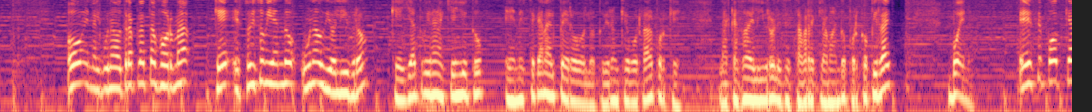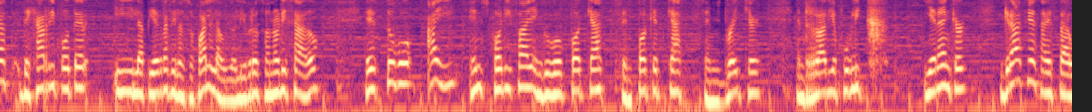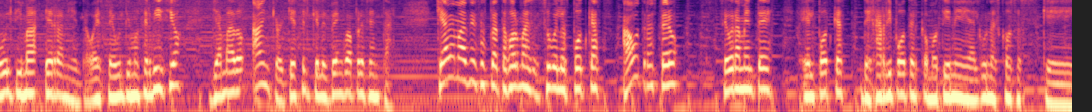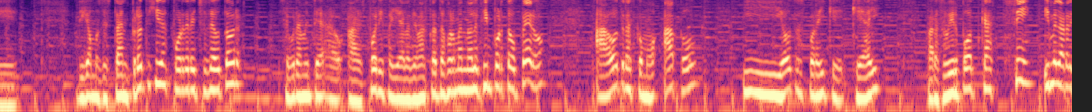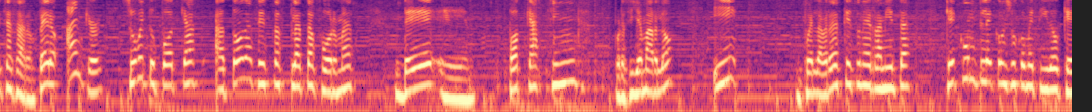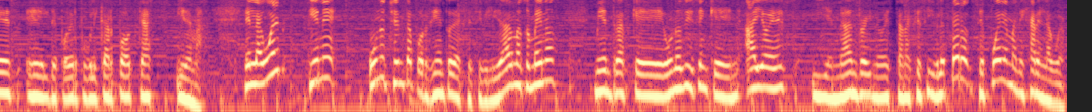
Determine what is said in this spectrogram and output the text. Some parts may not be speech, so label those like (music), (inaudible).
o en alguna otra plataforma que estoy subiendo un audiolibro que ya tuvieron aquí en YouTube en este canal, pero lo tuvieron que borrar porque la casa del libro les estaba reclamando por copyright. Bueno, ese podcast de Harry Potter y la piedra filosofal, el audiolibro sonorizado, estuvo ahí en Spotify, en Google Podcasts, en Pocket Casts, en Breaker, en Radio Public y en Anchor, gracias a esta última herramienta o a este último servicio llamado Anchor, que es el que les vengo a presentar. Que además de estas plataformas sube los podcasts a otras, pero seguramente el podcast de Harry Potter, como tiene algunas cosas que digamos, están protegidas por derechos de autor. Seguramente a, Spotify y a las demás plataformas no les importó, pero a otras como Apple y otras por ahí que, hay para subir podcast, sí, y me la rechazaron. Pero Anchor sube tu podcast a todas estas plataformas de eh, podcasting, por así llamarlo. Y pues la verdad es que es una herramienta que cumple con su cometido, que es el de poder publicar podcasts y demás. En la web tiene un 80% de accesibilidad más o menos, mientras que unos dicen que en iOS y en Android no es tan accesible, pero se puede manejar en la web,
